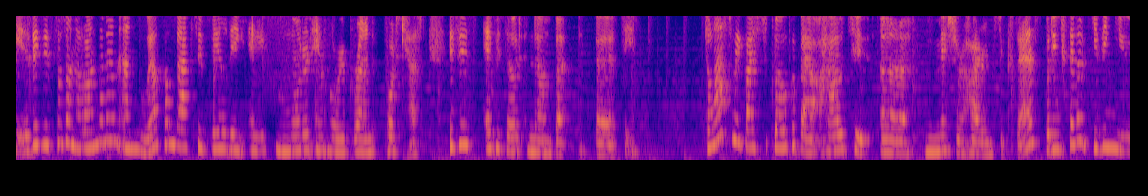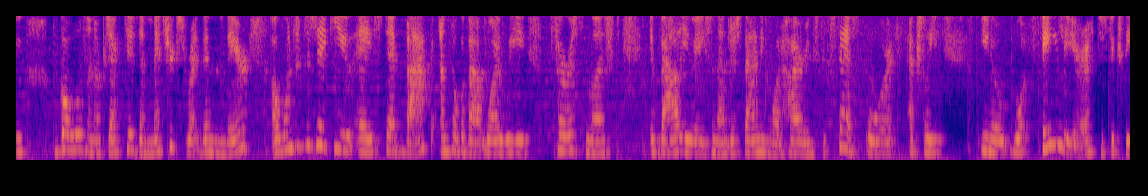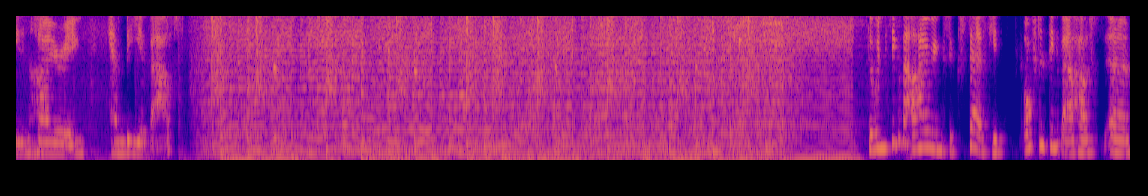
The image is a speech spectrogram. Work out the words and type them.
Hi, this is Susanna Rantanen, and welcome back to Building a Modern Employer Brand podcast. This is episode number 30. So, last week I spoke about how to uh, measure hiring success, but instead of giving you goals and objectives and metrics right then and there, I wanted to take you a step back and talk about why we first must evaluate and understanding what hiring success or actually you know, what failure to succeed in hiring can be about. So when you think about hiring success, you often think about how uh,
